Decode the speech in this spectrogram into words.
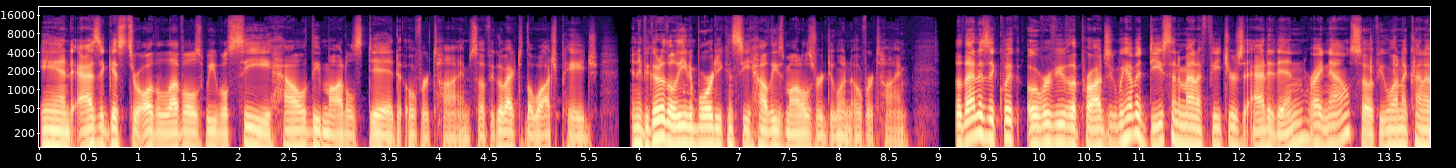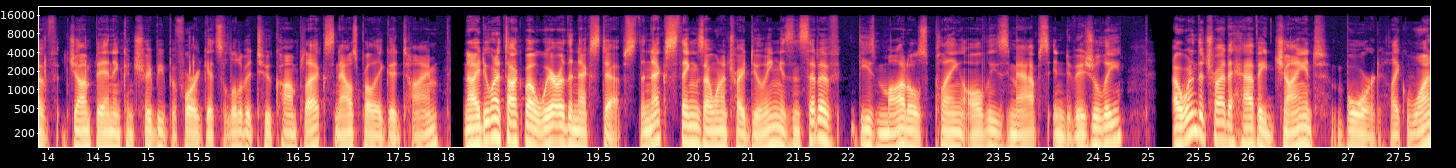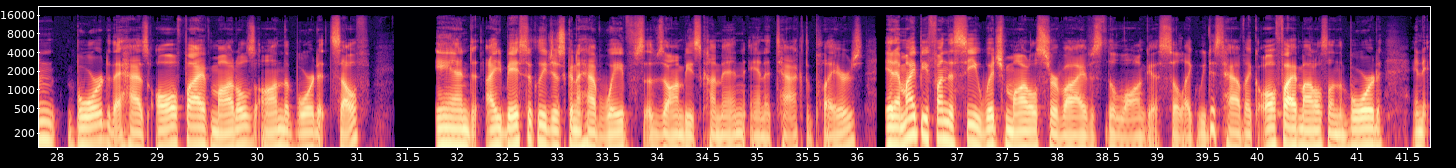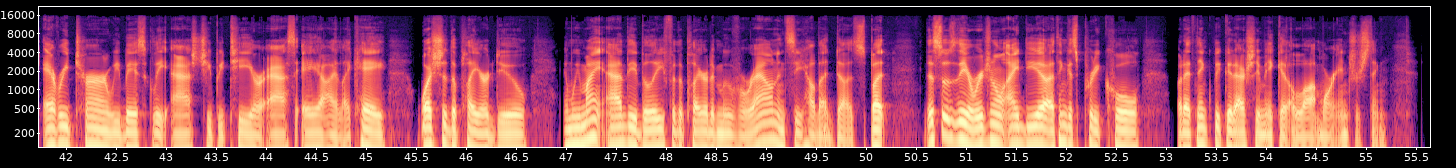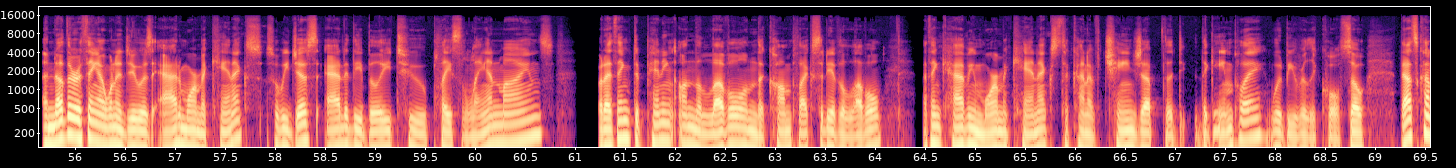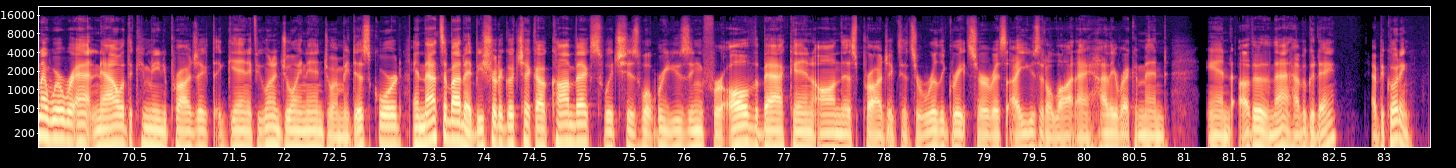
And as it gets through all the levels, we will see how the models did over time. So if you go back to the watch page, and if you go to the leaderboard, you can see how these models are doing over time. So that is a quick overview of the project. We have a decent amount of features added in right now. So if you want to kind of jump in and contribute before it gets a little bit too complex, now is probably a good time. Now I do want to talk about where are the next steps. The next things I want to try doing is instead of these models playing all these maps individually, I wanted to try to have a giant board, like one board that has all five models on the board itself. And I basically just going to have waves of zombies come in and attack the players. And it might be fun to see which model survives the longest. So like we just have like all five models on the board and every turn we basically ask GPT or ask AI like, hey, what should the player do? And we might add the ability for the player to move around and see how that does. But this was the original idea. I think it's pretty cool, but I think we could actually make it a lot more interesting. Another thing I want to do is add more mechanics. So we just added the ability to place landmines. But I think depending on the level and the complexity of the level, I think having more mechanics to kind of change up the, the gameplay would be really cool. So that's kind of where we're at now with the community project. Again, if you want to join in, join my Discord. And that's about it. Be sure to go check out Convex, which is what we're using for all the backend on this project. It's a really great service. I use it a lot. I highly recommend. And other than that, have a good day. Happy coding.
